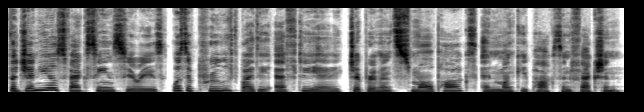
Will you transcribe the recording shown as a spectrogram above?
the Jynneos vaccine series was approved by the FDA to prevent smallpox and monkeypox infection.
